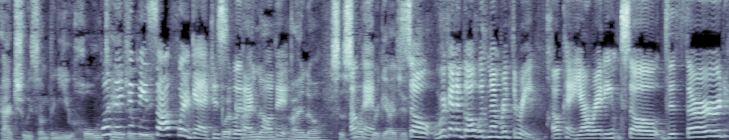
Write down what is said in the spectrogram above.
actually something you hold Well, they tangibly. can be software gadgets, is but what I, know, called it. I know. It's a software gadget. So we're gonna go with number three. Okay, y'all ready? So the third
